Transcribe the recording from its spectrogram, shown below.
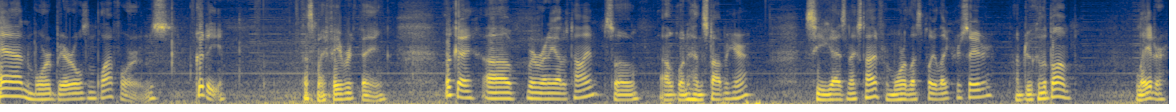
And more barrels and platforms. Goody. That's my favorite thing. Okay, uh, we're running out of time, so I'll go ahead and stop it here. See you guys next time for more Let's Play Light Crusader. I'm Duke of the Bump. Later.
